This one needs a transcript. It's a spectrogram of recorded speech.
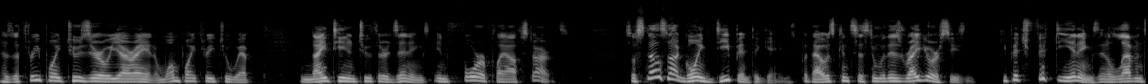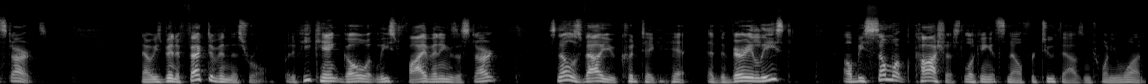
has a 3.20 ERA and a 1.32 WHIP in 19 and two-thirds innings in four playoff starts. So Snell's not going deep into games, but that was consistent with his regular season. He pitched 50 innings in 11 starts. Now, he's been effective in this role, but if he can't go at least five innings a start, Snell's value could take a hit. At the very least, I'll be somewhat cautious looking at Snell for 2021.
